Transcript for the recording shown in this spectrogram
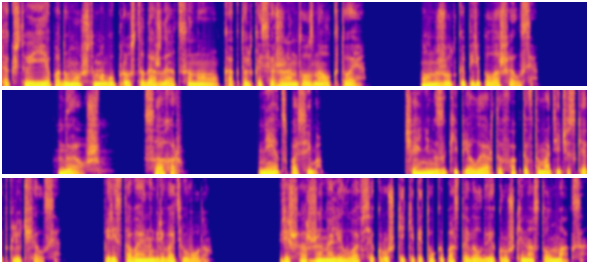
Так что я подумал, что могу просто дождаться, но как только сержант узнал, кто я, он жутко переполошился. Да уж. Сахар. Нет, спасибо. Чайник закипел, и артефакт автоматически отключился, переставая нагревать воду. Ришар же налил во все кружки кипяток и поставил две кружки на стол Макса.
